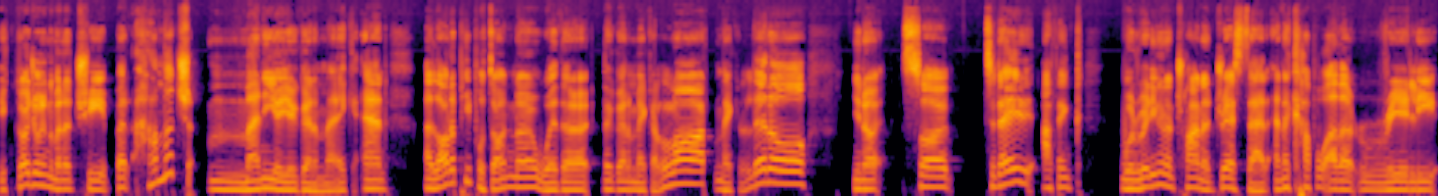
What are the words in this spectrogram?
you can go join the military, but how much money are you going to make? And a lot of people don't know whether they're going to make a lot, make a little, you know. So today, I think we're really going to try and address that and a couple other really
